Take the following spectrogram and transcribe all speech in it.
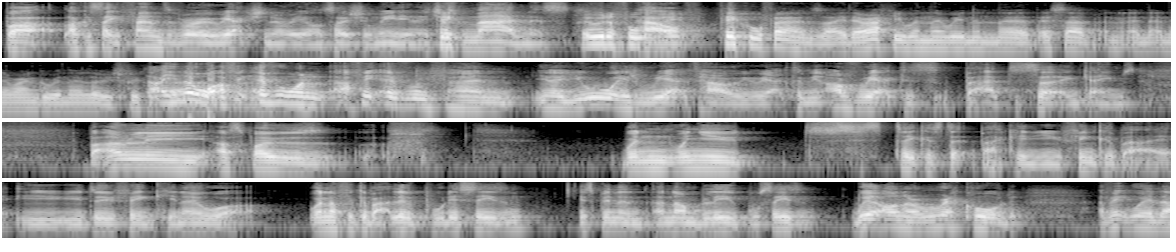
but, like I say, fans are very reactionary on social media, and it's just madness. Who would have thought, how- mate? Fickle fans, eh? They're happy when they win and they're, they're sad and, and, they're angry when they lose. Fickle you know what? I think everyone, I think every fan, you know, you always react how you react. I mean, I've reacted bad to certain games, but only, I suppose, when when you take a step back and you think about it, you, you do think, you know what? When I think about Liverpool this season, it's been an, an unbelievable season. We're on a record. I think we're the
